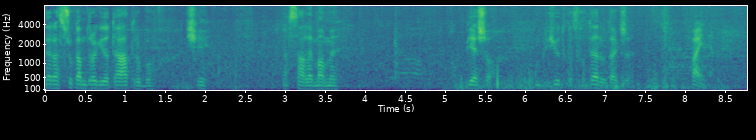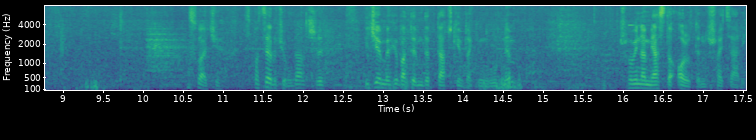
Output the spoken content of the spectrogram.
Teraz szukam drogi do teatru, bo dzisiaj na salę mamy pieszo, bliziutko z hotelu, także fajnie. Słuchajcie, spaceru ciąg dalszy. Idziemy chyba tym deptaczkiem takim głównym. Przypomina miasto Olten w Szwajcarii.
